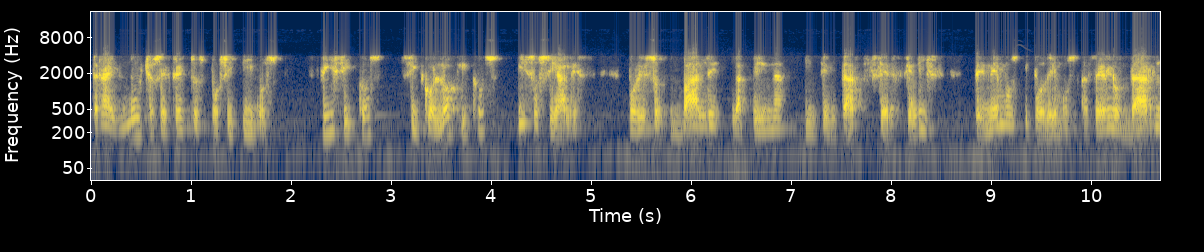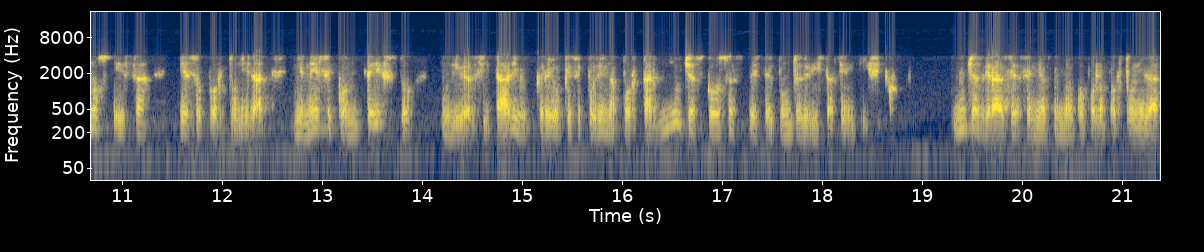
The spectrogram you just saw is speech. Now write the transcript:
trae muchos efectos positivos, físicos, psicológicos y sociales. Por eso vale la pena intentar ser feliz. Tenemos y podemos hacerlo, darnos esa, esa oportunidad. Y en ese contexto universitario creo que se pueden aportar muchas cosas desde el punto de vista científico. Muchas gracias, señor Tinoco, por la oportunidad.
